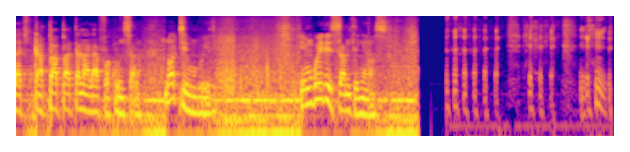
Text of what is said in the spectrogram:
that Napapa Tanalafu Kunsala. Not Imbwidi. Imbwidi is something else.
